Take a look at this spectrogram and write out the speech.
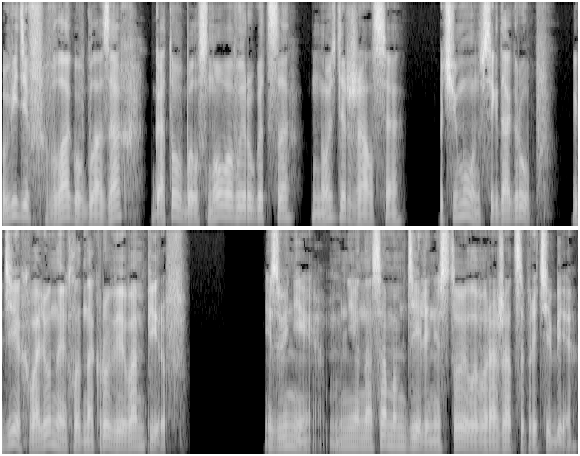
Увидев влагу в глазах, готов был снова выругаться, но сдержался. Почему он всегда груб? Где хваленое хладнокровие вампиров? «Извини, мне на самом деле не стоило выражаться при тебе.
